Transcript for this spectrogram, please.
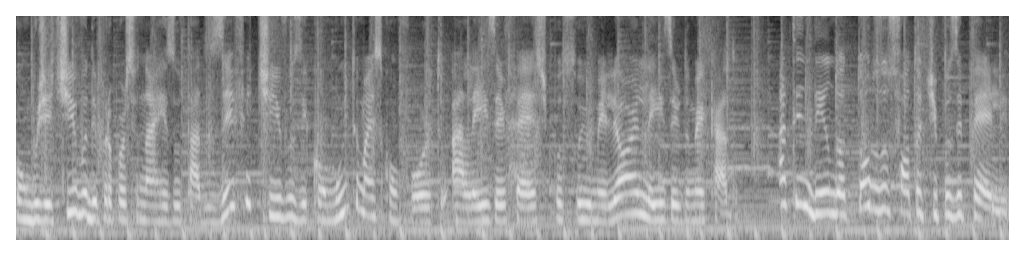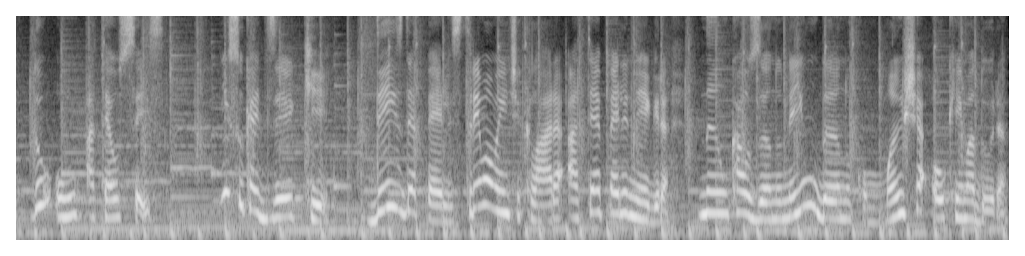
Com o objetivo de proporcionar resultados efetivos e com muito mais conforto, a Laserfest possui o melhor laser do mercado, atendendo a todos os fototipos de pele, do 1 até o 6. Isso quer dizer que, desde a pele extremamente clara até a pele negra, não causando nenhum dano como mancha ou queimadura.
